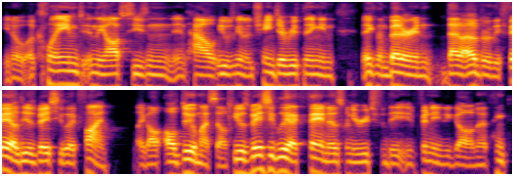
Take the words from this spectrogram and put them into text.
you know acclaimed in the offseason and how he was going to change everything and make them better, and that utterly failed. He was basically like, fine, like I'll, I'll do it myself. He was basically like Thanos when he reached for the Infinity Gauntlet. I think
